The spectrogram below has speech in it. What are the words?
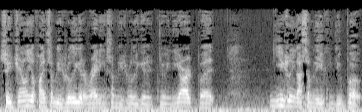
So generally you'll find somebody who's really good at writing and somebody who's really good at doing the art, but usually not somebody who can do both.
